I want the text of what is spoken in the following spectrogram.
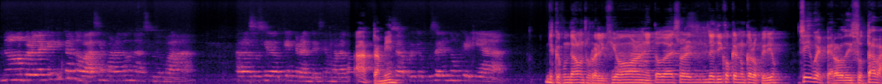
No, pero la crítica no va hacia Maradona, sino va a la sociedad que engrandece a Maradona. Ah, O también. sea, porque pues él no quería. De que fundaron su religión y todo eso, él le dijo que nunca lo pidió. Sí, güey, pero lo disfrutaba.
